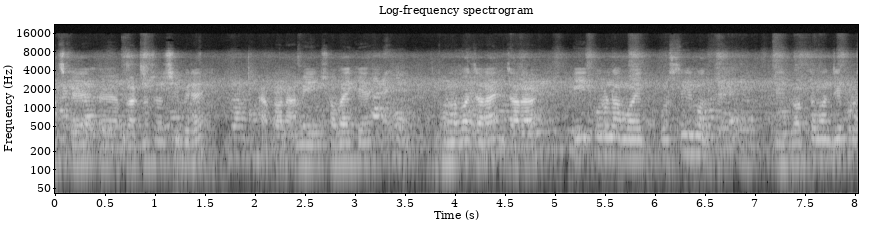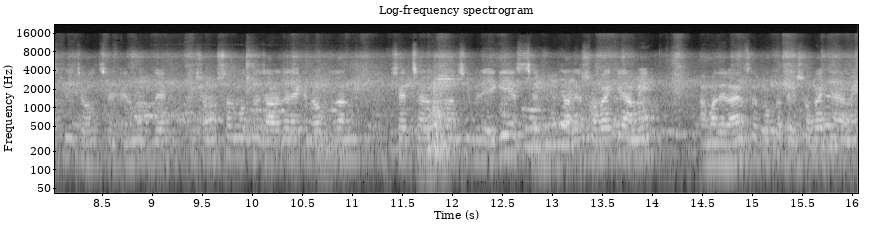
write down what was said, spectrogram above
আজকে ব্লাড ডোনেশন শিবিরে। এখন আমি সবাইকে ধন্যবাদ জানাই যারা এই করোনাময় পরিস্থিতির মধ্যে, এই বর্তমান যে পরিস্থিতি চলছে, এর মধ্যে, এই সমস্যার মধ্যে যারা যারা এখানে রক্তদান স্বেচ্ছা রক্তদান শিবিরে এগিয়ে এসছেন, তাদের সবাইকে আমি, আমাদের লায়ন্সের পক্ষ থেকে সবাইকে আমি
